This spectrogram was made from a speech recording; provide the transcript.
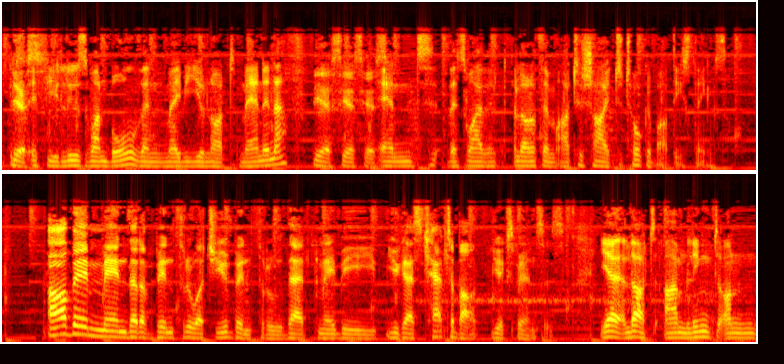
If- Yes. If you lose one ball, then maybe you're not man enough, Yes, yes, yes. and that's why a lot of them are too shy to talk about these things. Are there men that have been through what you've been through that maybe you guys chat about your experiences? Yeah, a lot. I'm linked on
